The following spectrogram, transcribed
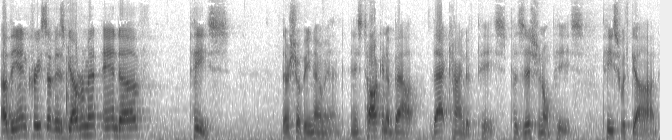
Of the increase of his government and of peace, there shall be no end. And he's talking about that kind of peace, positional peace peace with God.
